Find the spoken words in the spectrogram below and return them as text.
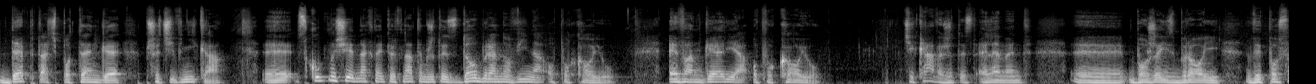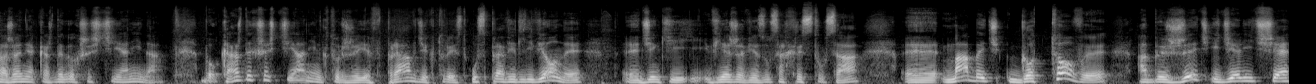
deptać potęgę przeciwnika. E, Skupmy się jednak najpierw na tym, że to jest dobra nowina o pokoju. Ewangelia o pokoju. Ciekawe, że to jest element y, Bożej zbroi, wyposażenia każdego chrześcijanina, bo każdy chrześcijanin, który żyje w prawdzie, który jest usprawiedliwiony dzięki wierze w Jezusa Chrystusa, y, ma być gotowy, aby żyć i dzielić się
